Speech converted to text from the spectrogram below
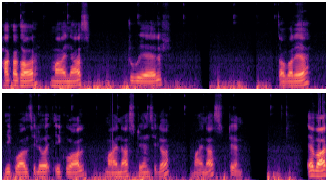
ফাঁকা ঘর মাইনাস টুয়েলভ তারপরে ইকুয়াল ছিল ইকুয়াল মাইনাস টেন ছিল মাইনাস টেন এবার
